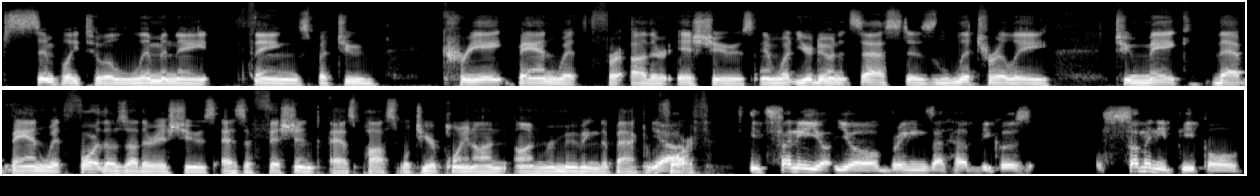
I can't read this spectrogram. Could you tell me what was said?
simply to eliminate things, but to create bandwidth for other issues. And what you're doing at Zest is literally to make that bandwidth for those other issues as efficient as possible. To your point on on removing the back and yeah. forth. It's funny you're, you're bringing that up because so many people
